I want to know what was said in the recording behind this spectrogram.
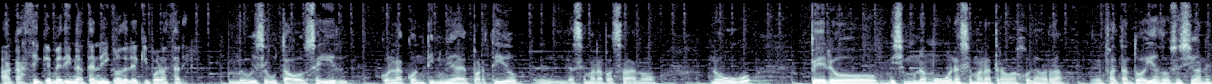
a Cacique Medina, técnico del equipo nazarí. Me hubiese gustado seguir con la continuidad del partido. La semana pasada no, no hubo, pero hicimos una muy buena semana de trabajo, la verdad. Me faltan todavía dos sesiones,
